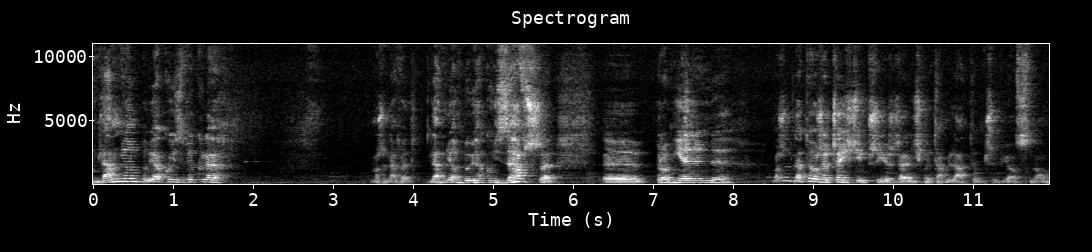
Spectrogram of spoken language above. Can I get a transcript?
Dla mnie on był jakoś zwykle, może nawet dla mnie on był jakoś zawsze promienny. Może dlatego, że częściej przyjeżdżaliśmy tam latem czy wiosną.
